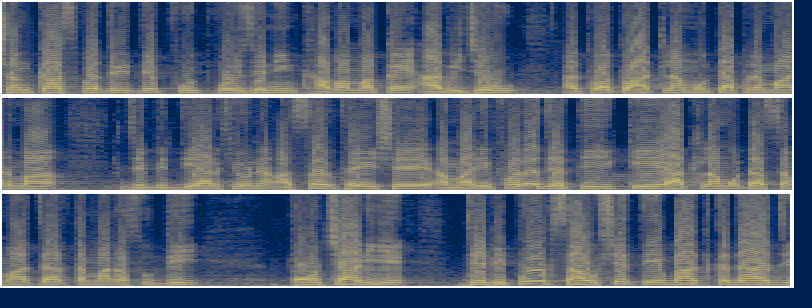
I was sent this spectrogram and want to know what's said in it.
શંકાસ્પદ રીતે ફૂડ પોઈઝનિંગ ખાવામાં કંઈ આવી જવું અથવા તો આટલા મોટા પ્રમાણમાં જે વિદ્યાર્થીઓને અસર થઈ છે, અમારી ફરજ હતી કે આટલા મોટા સમાચાર તમારા સુધી પહોંચાડીએ. જે રિપોર્ટ્સ આવશે તે બાદ કદાચ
